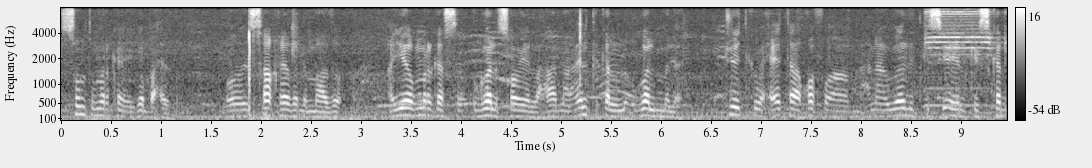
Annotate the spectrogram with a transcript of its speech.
سنت مركا يقبح وساق هذا لما ذو أيوة مركا قال صويا لها أنا أنت كل قال ملا جيتك وحياتها قف معنا والد كسيه الكيس كان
